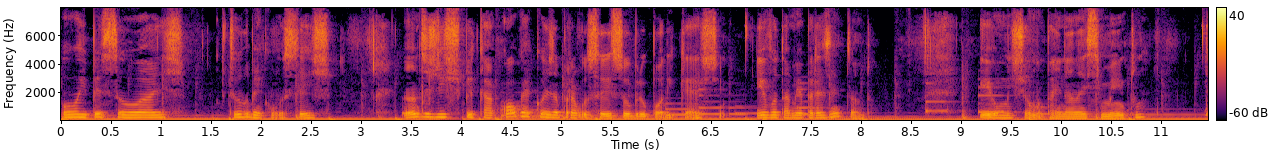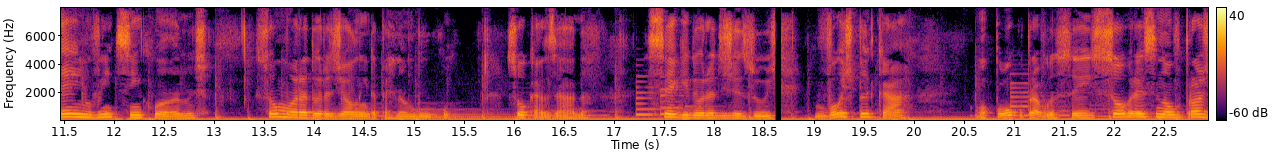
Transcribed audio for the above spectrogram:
Oi, pessoas, tudo bem com vocês? Antes de explicar qualquer coisa para vocês sobre o podcast, eu vou estar tá me apresentando. Eu me chamo Tainá Nascimento, tenho 25 anos, sou moradora de Olinda, Pernambuco, sou casada, seguidora de Jesus. Vou explicar um pouco para vocês sobre esse novo projeto.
